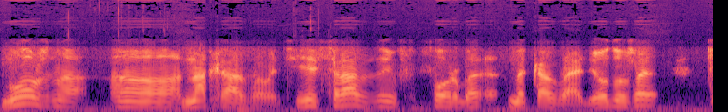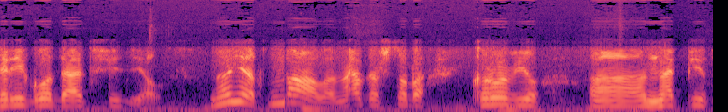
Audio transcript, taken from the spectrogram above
можно э, наказывать. Есть разные формы наказания. Он уже три года отсидел. Но нет, мало. Надо, чтобы кровью э, напиться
